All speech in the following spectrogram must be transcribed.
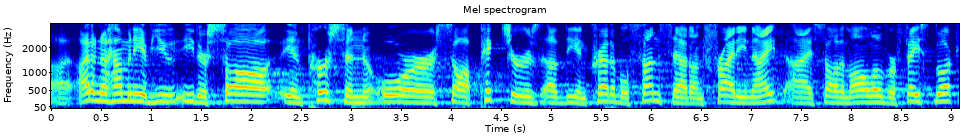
Uh, I don't know how many of you either saw in person or saw pictures of the incredible sunset on Friday night. I saw them all over Facebook.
